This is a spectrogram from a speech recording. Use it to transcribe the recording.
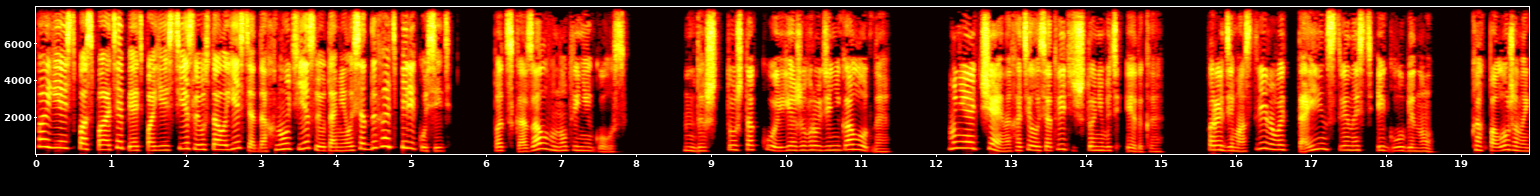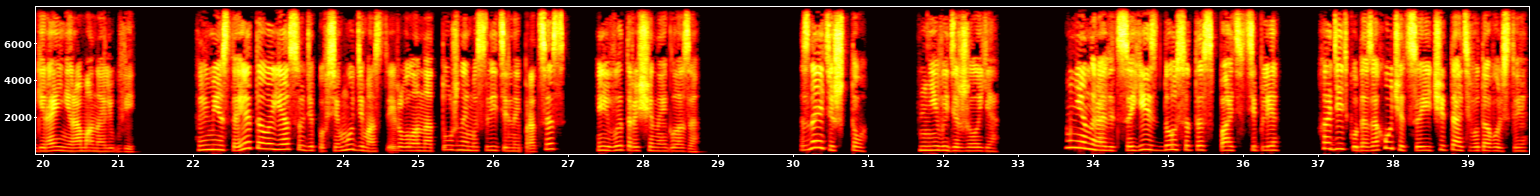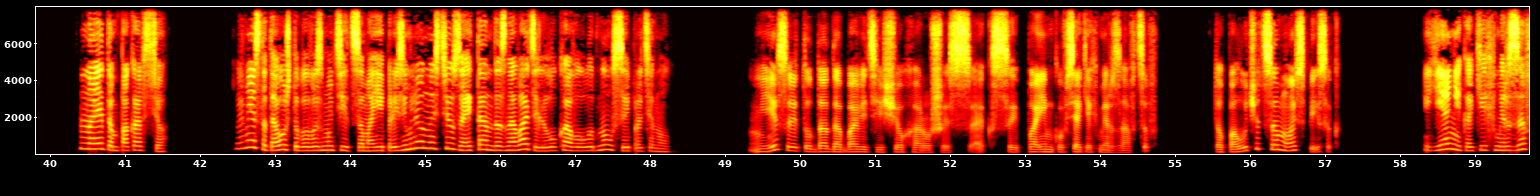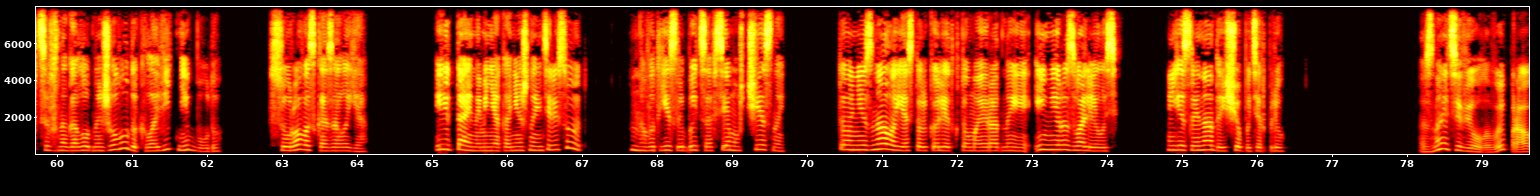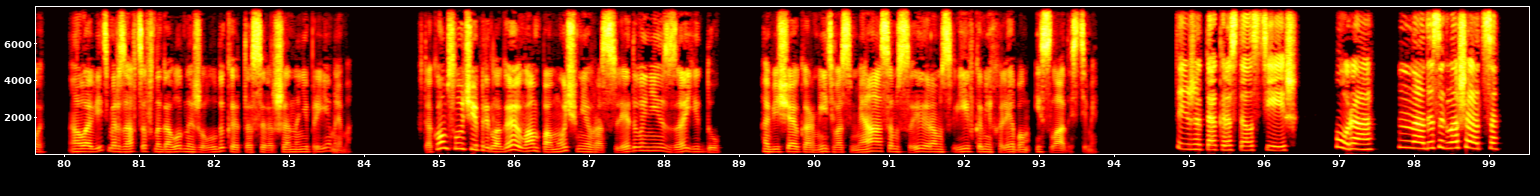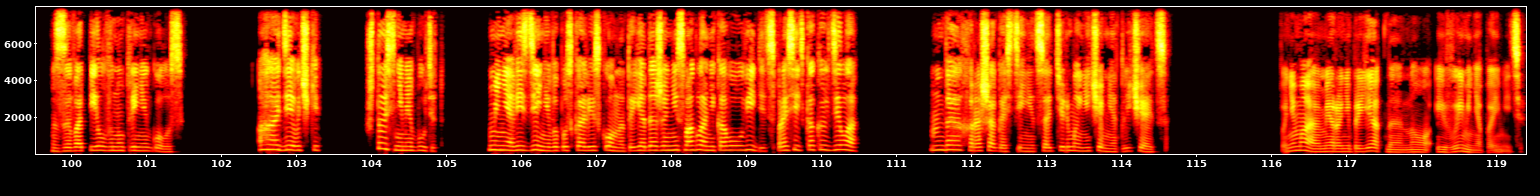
«Поесть, поспать, опять поесть. Если устала есть, отдохнуть. Если утомилась отдыхать, перекусить», — подсказал внутренний голос. «Да что ж такое, я же вроде не голодная». Мне отчаянно хотелось ответить что-нибудь эдакое, продемонстрировать таинственность и глубину, как положено героине романа о любви. Вместо этого я, судя по всему, демонстрировала натужный мыслительный процесс и вытаращенные глаза. «Знаете что?» — не выдержала я. «Мне нравится есть досыта, спать в тепле, ходить куда захочется и читать в удовольствие. На этом пока все». Вместо того, чтобы возмутиться моей приземленностью, Зайтан-дознаватель лукаво улыбнулся и протянул. «Если туда добавить еще хороший секс и поимку всяких мерзавцев, то получится мой список». «Я никаких мерзавцев на голодный желудок ловить не буду», — сурово сказала я. «И тайны меня, конечно, интересуют, но вот если быть совсем уж честной, то не знала я столько лет, кто мои родные, и не развалилась. Если надо, еще потерплю. Знаете, Виола, вы правы. Ловить мерзавцев на голодный желудок – это совершенно неприемлемо. В таком случае предлагаю вам помочь мне в расследовании за еду. Обещаю кормить вас мясом, сыром, сливками, хлебом и сладостями. Ты же так растолстеешь. Ура! Надо соглашаться завопил внутренний голос. «А девочки? Что с ними будет? Меня везде не выпускали из комнаты, я даже не смогла никого увидеть, спросить, как их дела. Да, хороша гостиница, от тюрьмы ничем не отличается». «Понимаю, мера неприятная, но и вы меня поймите.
